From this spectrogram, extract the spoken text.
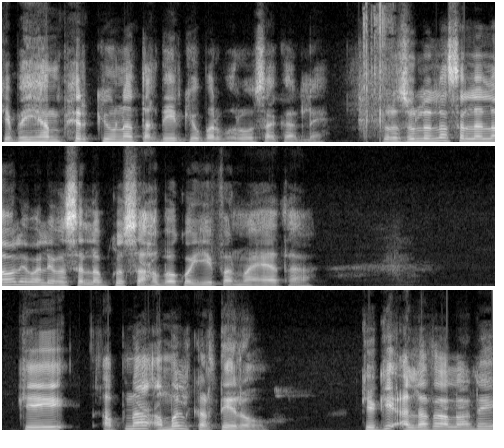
कि भाई हम फिर क्यों ना तकदीर के ऊपर भरोसा कर लें? तो रसूलुल्लाह सल्लल्लाहु अलैहि वसल्लम को साहबा को ये फरमाया था कि अपना अमल करते रहो, क्योंकि अल्लाह ताला ने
